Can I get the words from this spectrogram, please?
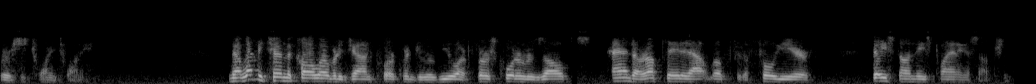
versus 2020. Now let me turn the call over to John Corkrean to review our first quarter results and our updated outlook for the full year based on these planning assumptions.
